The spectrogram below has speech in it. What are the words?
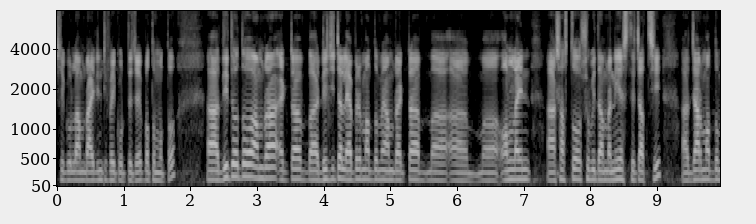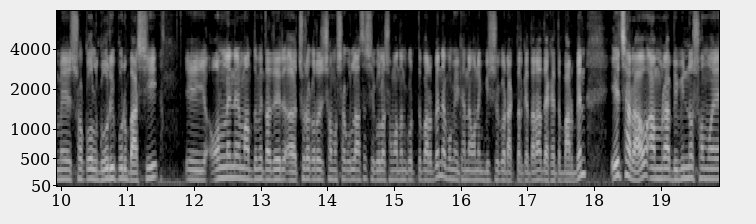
সেগুলো আমরা আইডেন্টিফাই করতে চাই প্রথমত। দ্বিতীয়ত আমরা একটা ডিজিটাল অ্যাপের মাধ্যমে আমরা একটা অনলাইন স্বাস্থ্য সুবিধা আমরা নিয়ে আসতে চাচ্ছি। যার মাধ্যমে সকল গরিবপুরবাসী এই অনলাইনের মাধ্যমে তাদের ছোটোখাটো যে সমস্যাগুলো আছে সেগুলো সমাধান করতে পারবেন এবং এখানে অনেক বিশেষজ্ঞ ডাক্তারকে তারা দেখাতে পারবেন। এছাড়াও আমরা বিভিন্ন সময়ে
